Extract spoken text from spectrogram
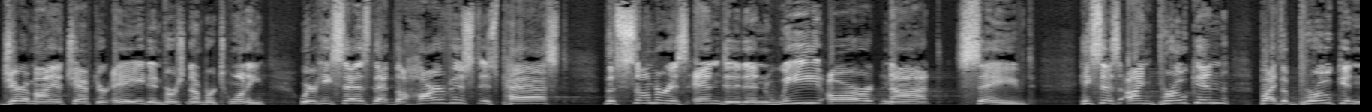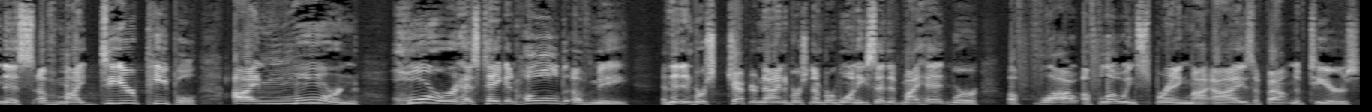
Jeremiah chapter 8 and verse number 20, where he says that the harvest is past, the summer is ended, and we are not saved. He says, I'm broken by the brokenness of my dear people. I mourn. Horror has taken hold of me. And then in verse chapter 9 and verse number 1, he said, If my head were a, flow, a flowing spring, my eyes a fountain of tears,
